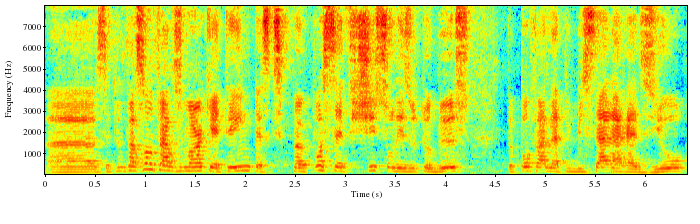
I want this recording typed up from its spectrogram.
Euh, c'est une façon de faire du marketing parce qu'ils ne peuvent pas s'afficher sur les autobus, ils ne peuvent pas faire de la publicité à la radio,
